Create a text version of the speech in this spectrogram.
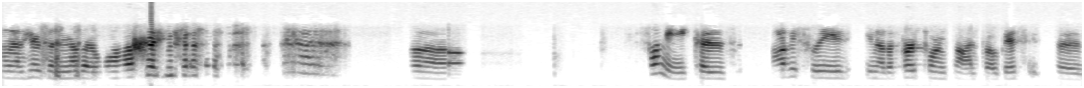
And then here's another one. Uh, funny because obviously, you know, the first one's not in focus. The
